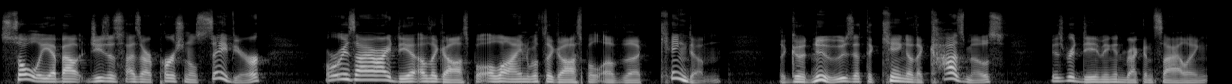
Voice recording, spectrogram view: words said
solely about Jesus as our personal Savior, or is our idea of the gospel aligned with the gospel of the kingdom? The good news that the King of the cosmos is redeeming and reconciling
